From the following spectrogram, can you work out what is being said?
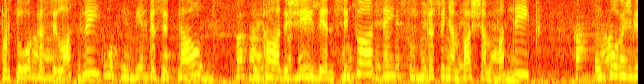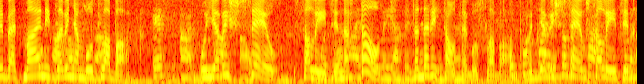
par to, kas ir Latvija, kas ir tauta un kāda ir šīs dienas situācija, kas viņam pašam patīk un ko viņš gribētu mainīt, lai viņam būtu labāk. Un ja viņš sev salīdzina ar tautu, tad arī tautai būs labāk. Bet ja viņš sev salīdzina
